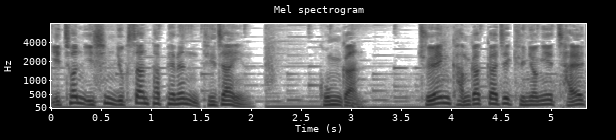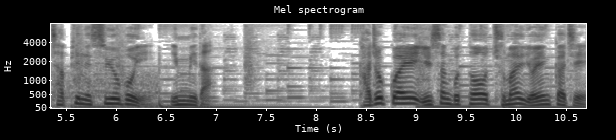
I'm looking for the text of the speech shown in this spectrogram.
2026 산타페는 디자인, 공간, 주행 감각까지 균형이 잘 잡힌 SUV입니다. 가족과의 일상부터 주말 여행까지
